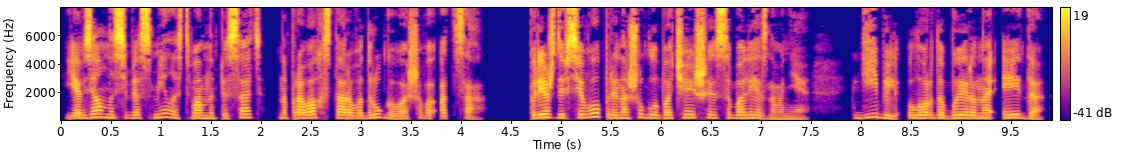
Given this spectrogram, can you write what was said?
я взял на себя смелость вам написать на правах старого друга вашего отца. Прежде всего, приношу глубочайшие соболезнования. Гибель лорда Бейрона Эйда —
